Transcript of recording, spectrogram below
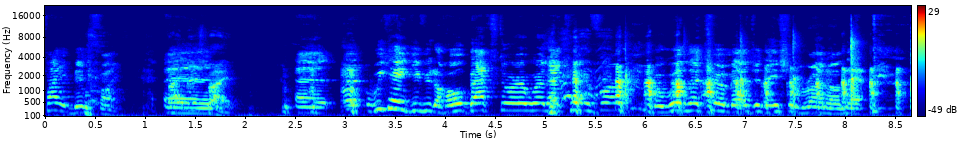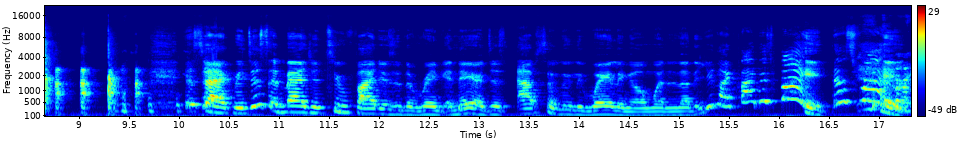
fight bitch fight. Fight, And- fight. and, and we can't give you the whole backstory of where that came from, but we'll let your imagination run on that. exactly. Just imagine two fighters in the ring and they are just absolutely wailing on one another. You're like, fight this fight. That's right.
